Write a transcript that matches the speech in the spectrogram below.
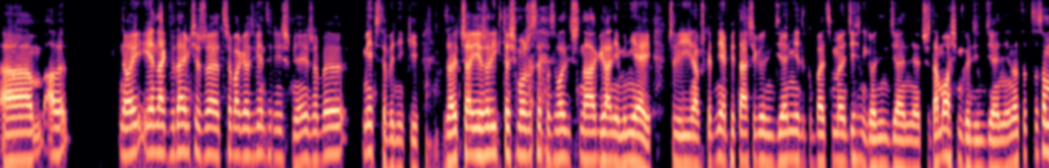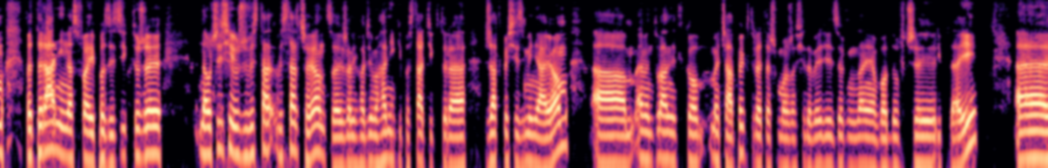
um, ale no i jednak wydaje mi się, że trzeba grać więcej niż mniej, żeby mieć te wyniki. Zazwyczaj, jeżeli ktoś może sobie pozwolić na granie mniej, czyli na przykład nie 15 godzin dziennie, tylko powiedzmy 10 godzin dziennie, czy tam 8 godzin dziennie, no to to są weterani na swojej pozycji, którzy nauczyli się już wystarczająco, jeżeli chodzi o mechaniki postaci, które rzadko się zmieniają, um, ewentualnie tylko matchupy, które też można się dowiedzieć z oglądania wodów czy replay. E,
